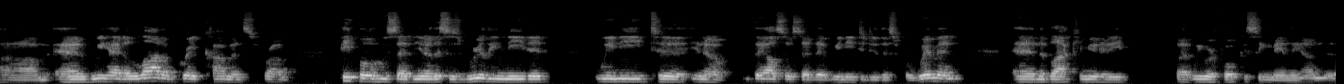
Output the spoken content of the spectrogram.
Um, and we had a lot of great comments from people who said, you know, this is really needed. We need to, you know, they also said that we need to do this for women and the Black community, but we were focusing mainly on the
